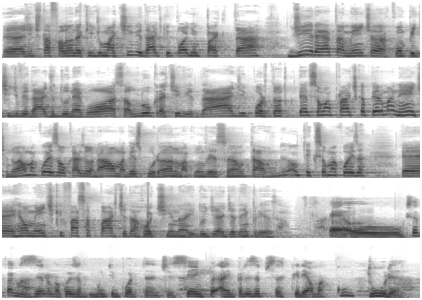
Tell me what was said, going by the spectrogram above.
é, a gente está falando aqui de uma atividade que pode impactar diretamente a competitividade do negócio, a lucratividade, portanto, deve ser uma prática permanente, não é uma coisa ocasional, uma vez por ano, uma convenção e tal. Não, tem que ser uma coisa é, realmente que faça parte da rotina e do dia a dia da empresa. É, o que você está dizendo é uma coisa muito importante. A, a empresa precisa criar uma cultura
